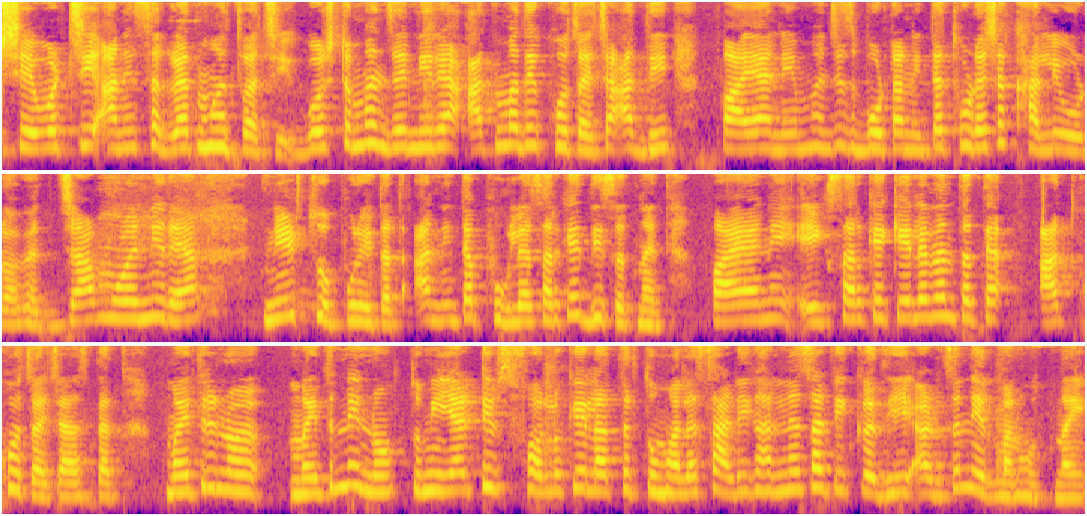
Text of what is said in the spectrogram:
शेवटची आणि सगळ्यात महत्त्वाची गोष्ट म्हणजे निर्या आतमध्ये खोचायच्या आधी पायाने म्हणजेच बोटाने त्या थोड्याशा खाली ओढाव्यात ज्यामुळे निर्या नीट चोपून येतात आणि त्या फुगल्यासारख्या दिसत नाहीत. पायाने एकसारख्या केल्यानंतर त्या आत खोचायच्या असतात. मैत्रिणो मैत्रिणींनो तुम्ही या टिप्स फॉलो केला तर तुम्हाला साडी घालण्यासाठी कधीही अडचण निर्माण होत नाही.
